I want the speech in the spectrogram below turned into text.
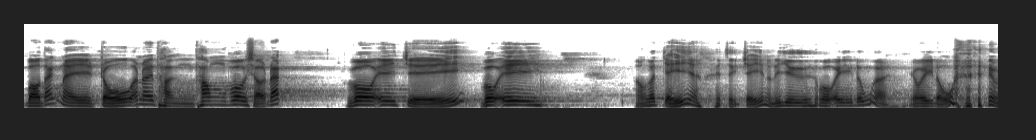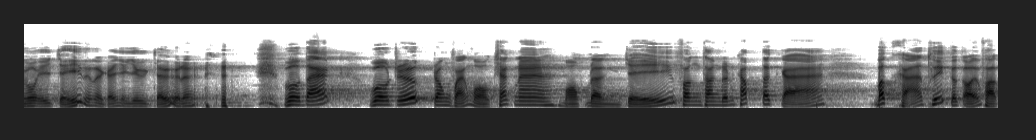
Bồ Tát này trụ ở nơi thần thông vô sở đắc, Vô y chỉ, Vô y. Không có chỉ nha. Chữ chỉ là nó dư, Vô y đúng rồi. Vô y đủ. Vô y chỉ nữa là cả như dư chữ rồi đó. Vô tác, Vô trước, trong khoảng một sát na, Một đần chỉ Phân thân đến khắp tất cả Bất khả thuyết của cõi Phật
